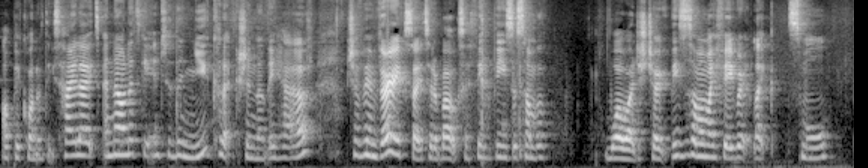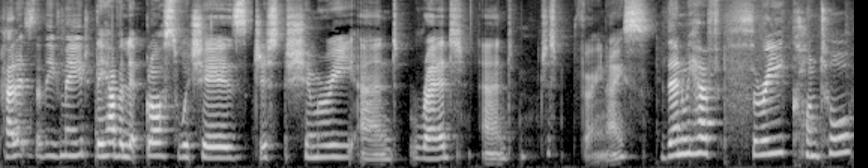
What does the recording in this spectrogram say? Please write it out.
I'll pick one of these highlights. And now let's get into the new collection that they have, which I've been very excited about because I think these are some of, whoa, I just choked. These are some of my favorite like small palettes that they've made. They have a lip gloss, which is just shimmery and red and just very nice. Then we have three contour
